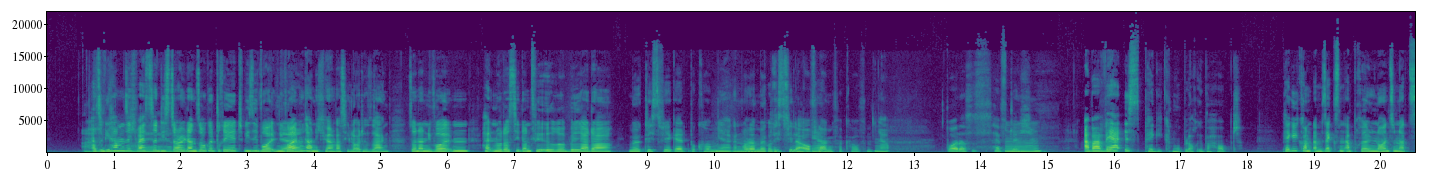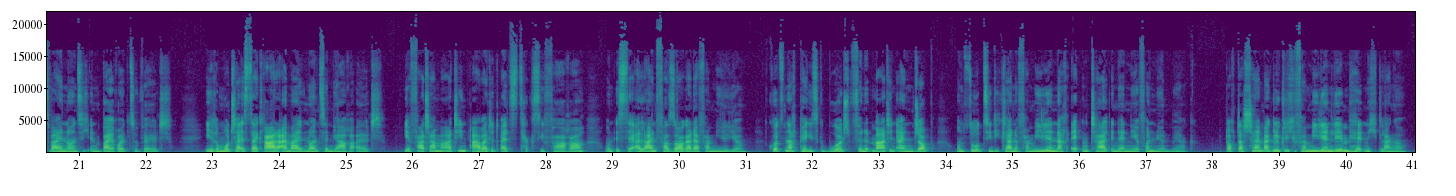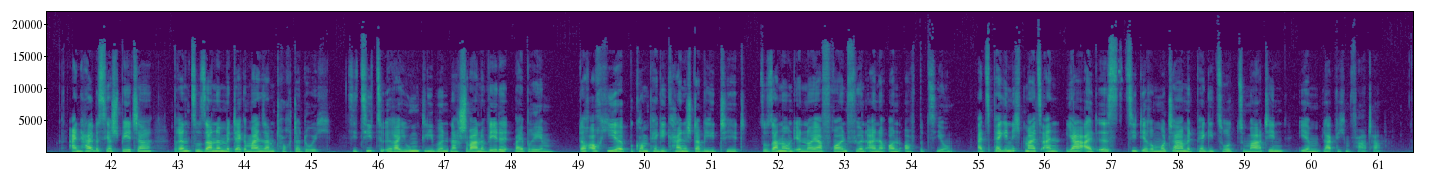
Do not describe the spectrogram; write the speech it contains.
Ach, also die haben sich, weißt du, die Story dann so gedreht, wie sie wollten. Die ja. wollten gar nicht hören, was die Leute sagen, sondern die wollten halt nur, dass sie dann für ihre Bilder da möglichst viel Geld bekommen. Ja, genau. Oder möglichst Position, viele Auflagen ja. verkaufen. Ja. Boah, das ist heftig. Mhm. Aber wer ist Peggy Knobloch überhaupt? Peggy kommt am 6. April 1992 in Bayreuth zur Welt. Ihre Mutter ist da gerade einmal 19 Jahre alt. Ihr Vater Martin arbeitet als Taxifahrer und ist der Alleinversorger der Familie. Kurz nach Peggys Geburt findet Martin einen Job und so zieht die kleine Familie nach Eckental in der Nähe von Nürnberg. Doch das scheinbar glückliche Familienleben hält nicht lange. Ein halbes Jahr später brennt Susanne mit der gemeinsamen Tochter durch. Sie zieht zu ihrer Jugendliebe nach Schwanewede bei Bremen. Doch auch hier bekommt Peggy keine Stabilität. Susanne und ihr neuer Freund führen eine On-Off-Beziehung. Als Peggy nicht mal ein Jahr alt ist, zieht ihre Mutter mit Peggy zurück zu Martin, ihrem leiblichen Vater.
